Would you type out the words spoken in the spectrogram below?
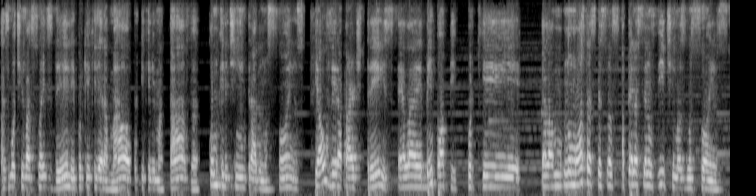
as motivações dele, por que, que ele era mal, por que, que ele matava, como que ele tinha entrado nos sonhos. E ao ver a parte 3, ela é bem pop, porque ela não mostra as pessoas apenas sendo vítimas nos sonhos.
